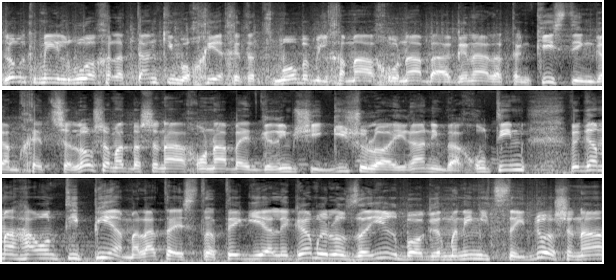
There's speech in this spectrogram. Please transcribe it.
לא רק מעיל רוח על הטנקים הוכיח את עצמו במלחמה האחרונה בהגנה על הטנקיסטים, גם חץ שלוש עמד בשנה האחרונה באתגרים שהגישו לו האיראנים והחות'ים, וגם ההאון טיפי, המל"ט האסטרטגי הלגמרי לא זהיר בו הגרמנים הצטיידו השנה,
